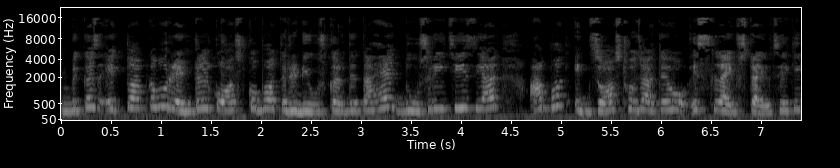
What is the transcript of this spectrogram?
because एक तो आपका वो रेंटल कॉस्ट को बहुत रिड्यूस कर देता है। दूसरी चीज़ यार आप बहुत एग्जॉस्ट हो जाते हो इस लाइफस्टाइल से कि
